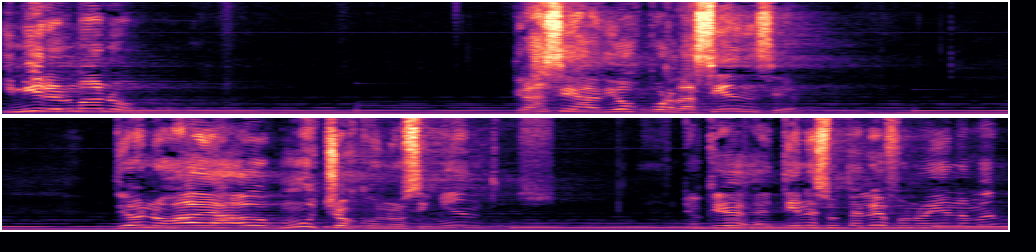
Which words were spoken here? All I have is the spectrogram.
Y mire hermano, gracias a Dios por la ciencia. Dios nos ha dejado muchos conocimientos. Yo ¿Tiene su teléfono ahí en la mano?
